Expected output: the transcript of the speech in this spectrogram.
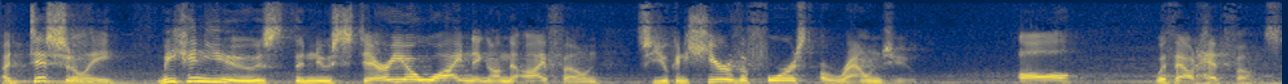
Additionally, we can use the new stereo widening on the iPhone so you can hear the forest around you, all without headphones.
